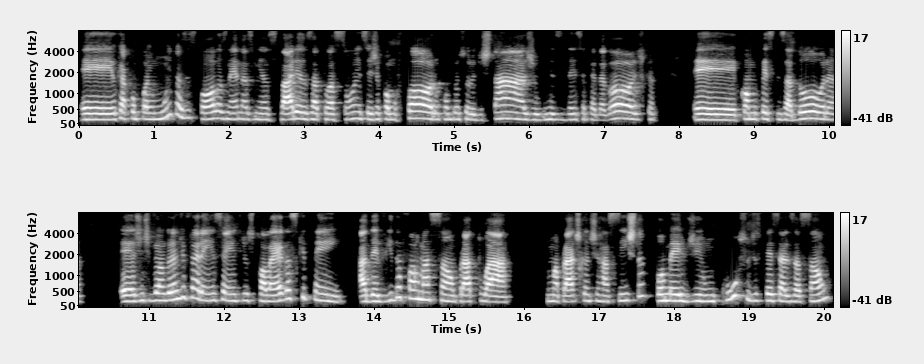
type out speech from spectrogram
É, eu que acompanho muito as escolas, né, nas minhas várias atuações, seja como fórum, como professora de estágio, residência pedagógica, é, como pesquisadora, é, a gente vê uma grande diferença entre os colegas que têm a devida formação para atuar numa prática antirracista por meio de um curso de especialização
